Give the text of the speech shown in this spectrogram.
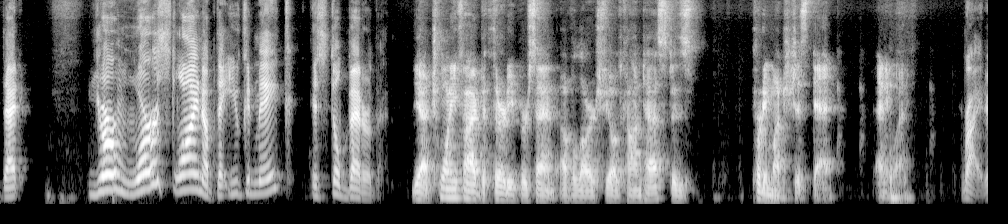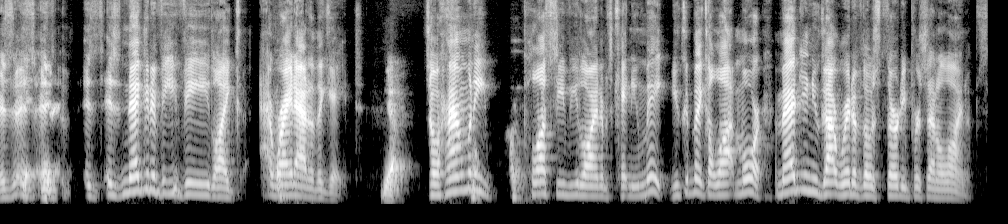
that your worst lineup that you could make is still better than. yeah 25 to 30 percent of a large field contest is pretty much just dead anyway Right. Is is, Yeah, is, is, negative EV like right out of the gate. yeah So how many plus EV lineups can you make? You could make a lot more. Imagine you got rid of those 30% of lineups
